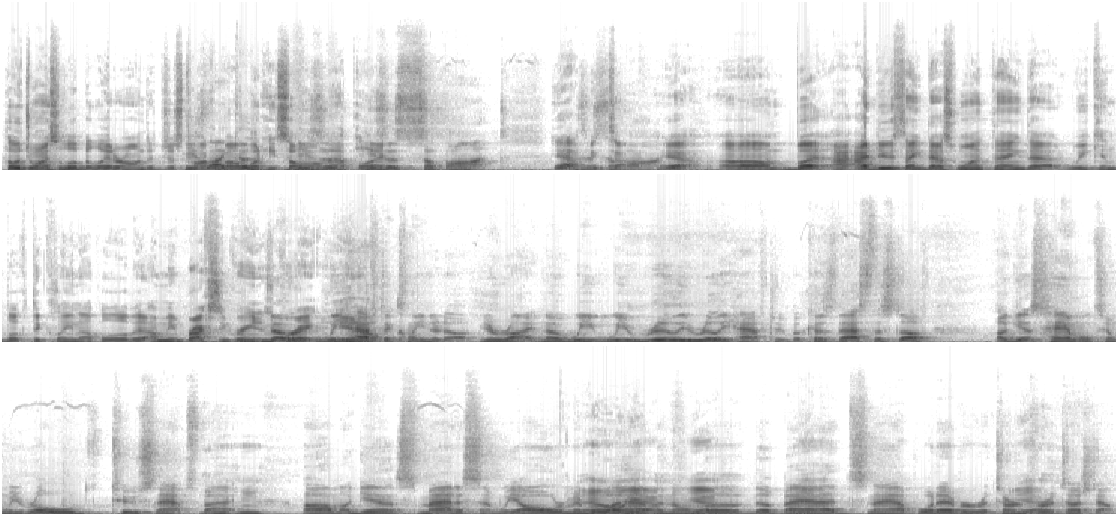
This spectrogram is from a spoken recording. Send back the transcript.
he'll join us a little bit later on to just He's talk like about a, what he saw on a, that play. He's a savant. Yeah, big time. Yeah, um, but I, I do think that's one thing that we can look to clean up a little bit. I mean, Braxton Green is no, great. we have know. to clean it up. You're right. No, we we really really have to because that's the stuff. Against Hamilton, we rolled two snaps back. Um, against Madison, we all remember Mm-hmm. Oh, what yeah, happened on yeah, the the bad yeah. snap, whatever, return for a touchdown.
